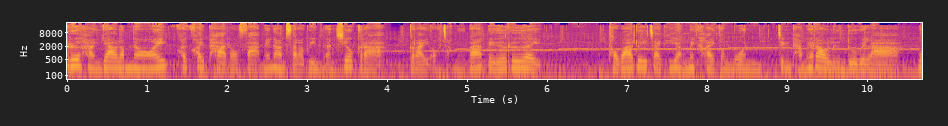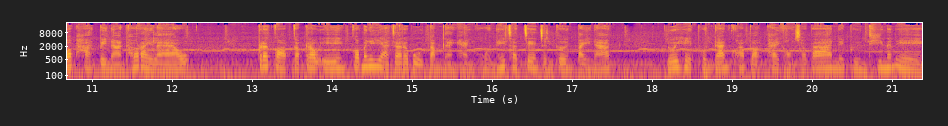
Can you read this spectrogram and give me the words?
เรือหางยาวลำน้อย ค่อยๆ พาเราฝ่าแม่น้ำสารวินอันเชี่ยวกรากไกลออกจากหมู่บ้านไปเรื่อยๆ ทว่าด้วยใจที่ยังไม่คลายกังวล จึงทำให้เราลืมดูเวลาว่าผ่านไปนานเท่าไรแล้ว ประกอบกับเราเองก็ไม่ได้อยากจะระบุตำแหน่งแห่งหนให้ชัดเจนจนเกินไปนัก ด้วยเหตุผลด้านความปลอดภัยของชาวบ้านในพื้นที่นั่นเอง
